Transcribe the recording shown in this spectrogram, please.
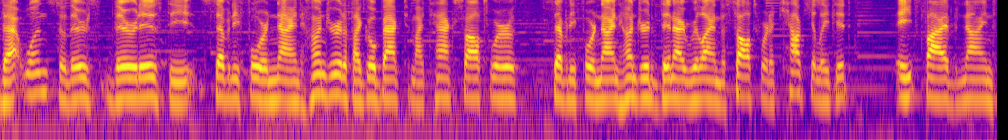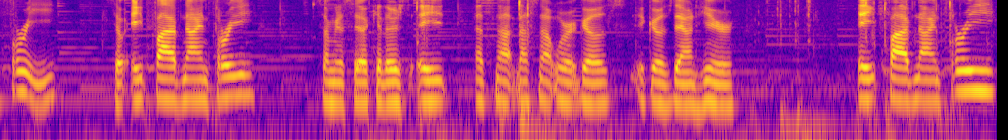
that one. So there's there it is, the 74900. If I go back to my tax software, 74900, then I rely on the software to calculate it, 8593. So 8593. So I'm going to say, okay, there's eight that's not that's not where it goes. It goes down here. 8593.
